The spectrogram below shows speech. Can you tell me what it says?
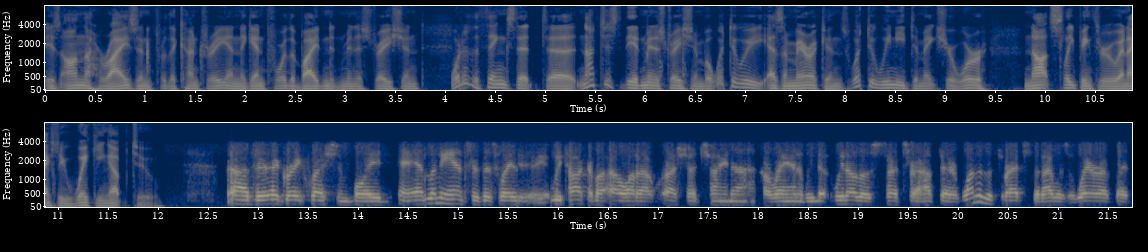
is on the horizon for the country, and again for the Biden administration, what are the things that uh, not just the administration, but what do we as Americans, what do we need to make sure we're not sleeping through and actually waking up to? Uh, it's a great question, Boyd. And let me answer this way. We talk about a lot about Russia, China, Iran, and we know, we know those threats are out there. One of the threats that I was aware of but,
